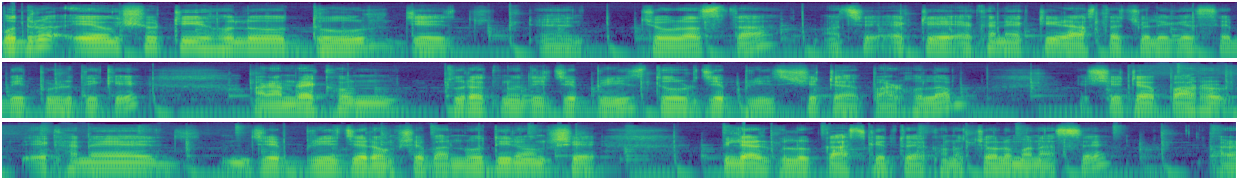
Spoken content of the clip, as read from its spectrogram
বন্ধুরা, এই অংশটি হলো দূর যে চৌরাস্তা আছে। একটি, এখানে একটি রাস্তা চলে গেছে বীরপুরের দিকে। আর আমরা এখন তুরাক নদীর যে ব্রিজ দৌড় যে ব্রিজ সেটা পার হলাম। সেটা পার এখানে যে ব্রিজের অংশে বা নদীর অংশে পিলারগুলোর কাজ কিন্তু এখনও চলমান আছে। আর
